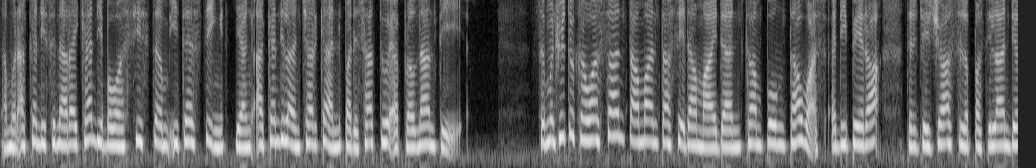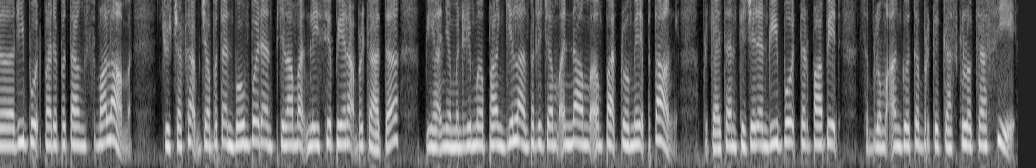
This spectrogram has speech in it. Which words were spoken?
namun akan disenaraikan di bawah sistem e-testing yang akan dilancarkan pada 1 April nanti. Sementara itu, kawasan Taman Tasik Damai dan Kampung Tawas di Perak terjejas selepas dilanda ribut pada petang semalam. Jurucakap Jabatan Bomba dan Penyelamat Malaysia Perak berkata pihaknya menerima panggilan pada jam 6.40 minit petang berkaitan kejadian ribut terbabit sebelum anggota bergegas ke lokasi.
